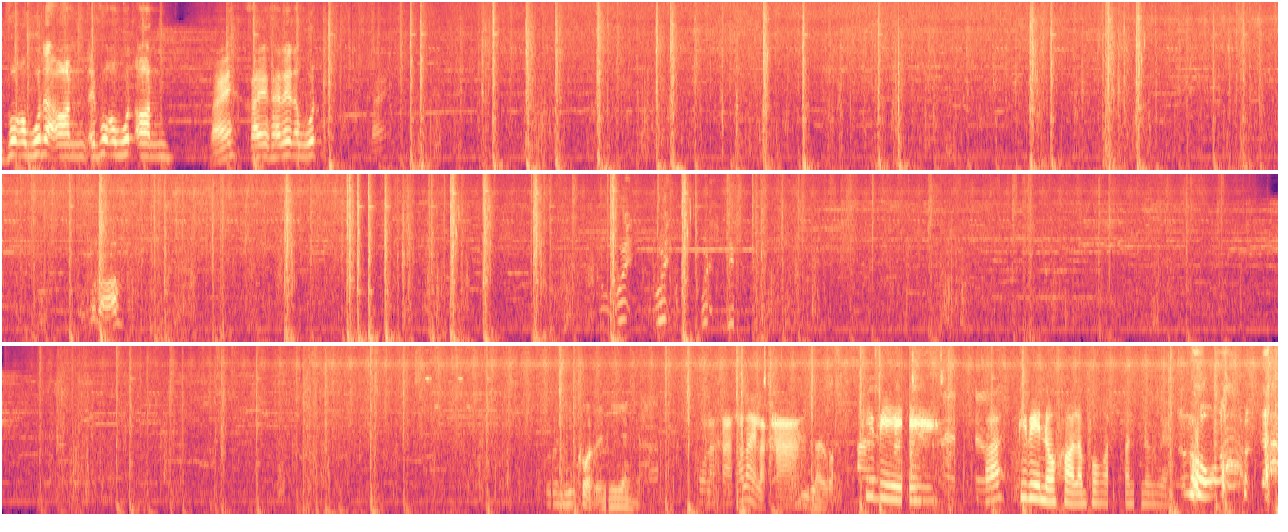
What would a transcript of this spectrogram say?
พวกอาวุธอะอนไอพวกอาวุธออนไหนใครใครเล่นอาวุธไหนอาวุธเหรอ กดไอ้นี่ยังไงราคาเท่าไหร่ล่ะคะที่อะไรวะพี่บีฮะพี่บีหนูขอลำโพงอันหนึงเลยโอ้โหได้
